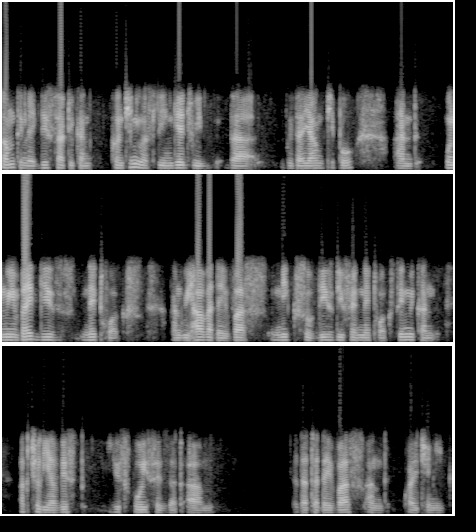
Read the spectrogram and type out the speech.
something like this that we can continuously engage with the with the young people, and when we invite these networks and we have a diverse mix of these different networks, then we can actually harvest youth voices that um that are diverse and quite unique.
